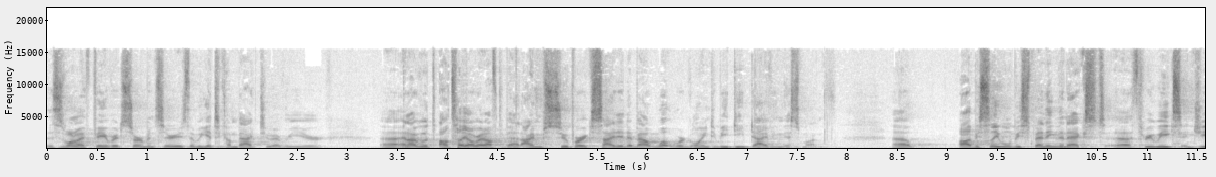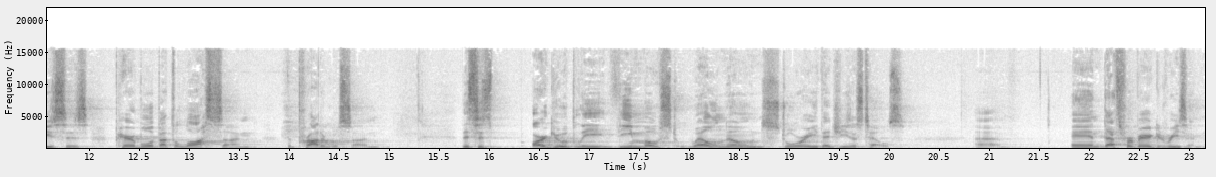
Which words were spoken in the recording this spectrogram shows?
This is one of my favorite sermon series that we get to come back to every year. Uh, and I will, I'll tell y'all right off the bat, I'm super excited about what we're going to be deep diving this month. Uh, obviously, we'll be spending the next uh, three weeks in Jesus' parable about the lost son, the prodigal son. This is arguably the most well known story that Jesus tells. Uh, and that's for a very good reason.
